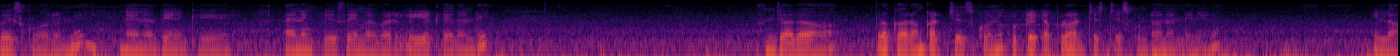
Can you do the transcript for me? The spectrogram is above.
వేసుకోవాలండి. నేను దీనికి లైనింగ్ ప్లేస్ ఏమి వేయట్లేదండి. అంజాదా ప్రకారం కట్ చేసుకొని కుట్టేటప్పుడు అడ్జస్ట్ చేసుకుంటానండి నేను. ఇలా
